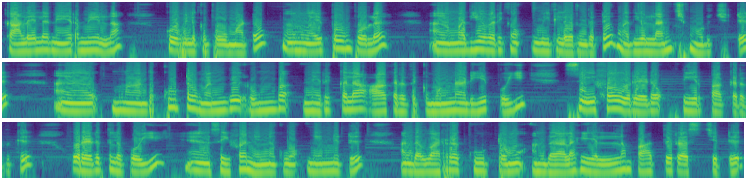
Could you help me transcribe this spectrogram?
காலையில் நேரமே எல்லாம் கோவிலுக்கு போக மாட்டோம். எப்பவும் போல் மதியம் வரைக்கும் வீட்டில் இருந்துட்டு மதியம் லஞ்ச் முடிச்சுட்டு அந்த கூட்டம் வந்து ரொம்ப நெருக்கலாக ஆகிறதுக்கு முன்னாடியே போய் சேஃபாக ஒரு இடம் தேர் பார்க்கறதுக்கு ஒரு இடத்துல போய் சேஃபாக நின்றுக்குவோம் நின்றுட்டு அந்த வர்ற கூட்டம் அந்த அழகை எல்லாம் பார்த்து ரசிச்சுட்டு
